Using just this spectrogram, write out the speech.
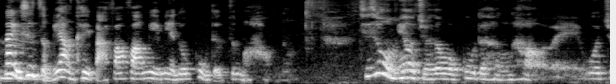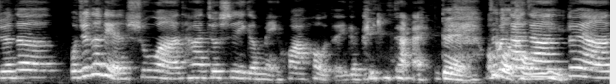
那你是怎么样可以把方方面面都顾得这么好呢？其实我没有觉得我顾得很好哎、我觉得我觉得脸书啊，它就是一个美化后的一个 平台。对，我们大家。对啊，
